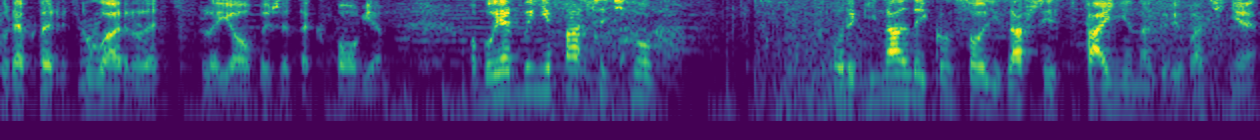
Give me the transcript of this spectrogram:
repertuar let's playowy, że tak powiem. O, bo jakby nie patrzeć, no... Z oryginalnej konsoli zawsze jest fajnie nagrywać, nie?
